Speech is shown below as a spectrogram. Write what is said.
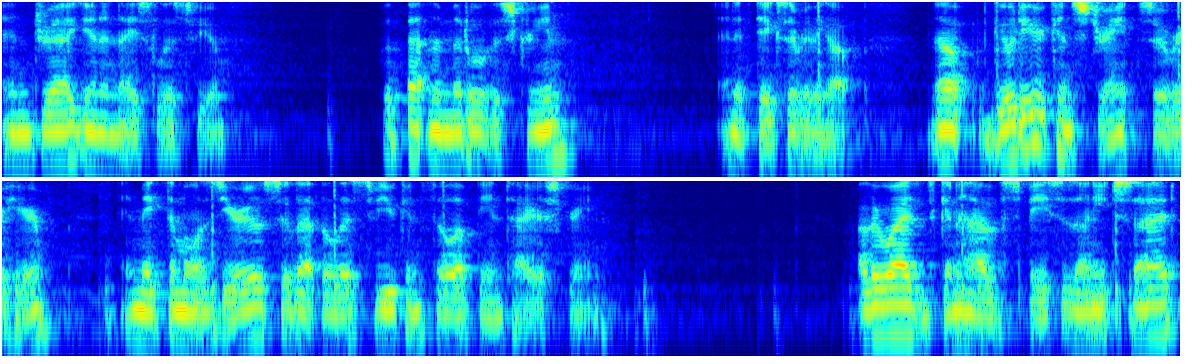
and drag in a nice list view. Put that in the middle of the screen, and it takes everything up. Now go to your constraints over here, and make them all zero so that the list view can fill up the entire screen. Otherwise it's going to have spaces on each side,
